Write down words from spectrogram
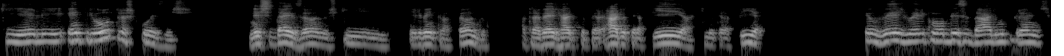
que ele, entre outras coisas, nesses 10 anos que ele vem tratando, através de radioterapia, quimioterapia, eu vejo ele com uma obesidade muito grande.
